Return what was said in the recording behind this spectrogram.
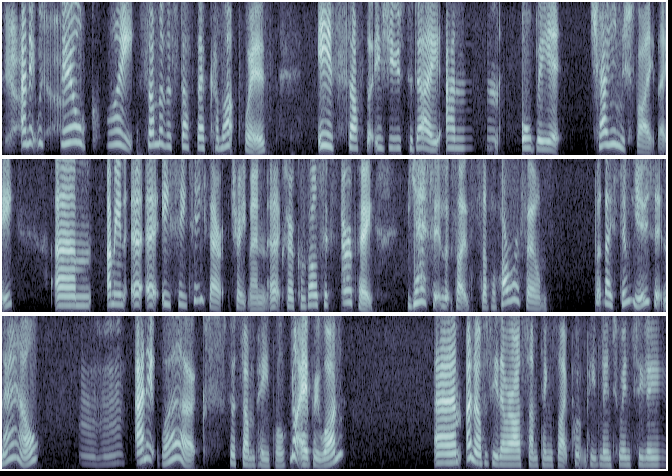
Yeah. And it was yeah. still quite some of the stuff they've come up with is stuff that is used today and albeit changed slightly. Um, I mean, uh, uh, ECT ther- treatment, electroconvulsive therapy. Yes, it looks like the stuff of horror films, but they still use it now, Mhm. and it works for some people. Not everyone. Um, and obviously, there are some things like putting people into insulin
